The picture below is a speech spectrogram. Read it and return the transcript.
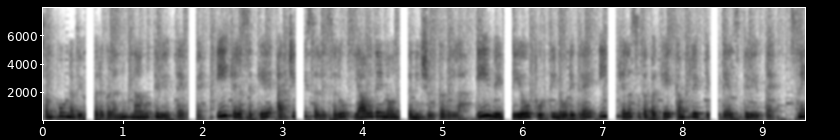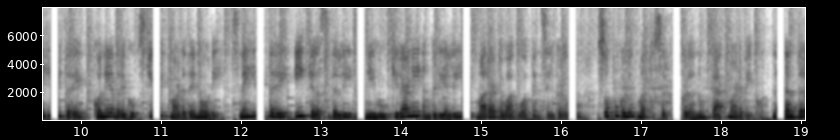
ಸಂಪೂರ್ಣ ವಿವರಗಳನ್ನು ನಾವು ತಿಳಿಯುತ್ತೇವೆ. ಈ ಕೆಲಸಕ್ಕೆ ಅರ್ಜಿ ಸಲ್ಲಿಸಲು ಯಾವುದೇ ನೋಂದಣಿ ಶುಲ್ಕವಿಲ್ಲ. ಈ ವಿಡಿಯೋ ಪೂರ್ತಿ ನೋಡಿದ್ರೆ ಈ ಕೆಲಸದ ಬಗ್ಗೆ ಕಂಪ್ಲೀಟ್ ಡೀಟೇಲ್ಸ್ ತಿಳಿಯುತ್ತೆ. ಸ್ನೇಹಿತರೆ, ಕೊನೆಯವರೆಗೂ ಸ್ಕಿಪ್ ಮಾಡದೆ ನೋಡಿ. ಸ್ನೇಹಿತರೆ, ಈ ಕೆಲಸದಲ್ಲಿ ನೀವು ಕಿರಾಣಿ ಅಂಗಡಿಯಲ್ಲಿ ಮಾರಾಟವಾಗುವ ಪೆನ್ಸಿಲ್ಗಳು, ಸೊಪ್ಪುಗಳು ಮತ್ತು ಸರ್ಫ್ಗಳನ್ನು ಪ್ಯಾಕ್ ಮಾಡಬೇಕು. ನಂತರ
